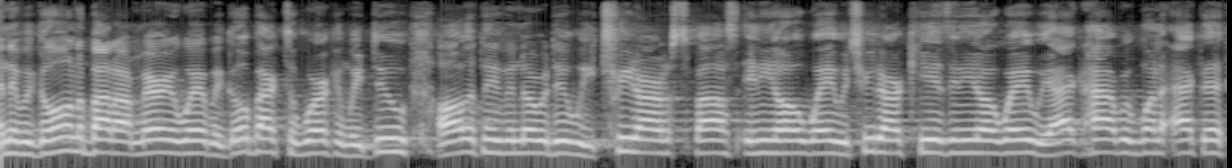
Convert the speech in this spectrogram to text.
And then we go on about our merry way. We go back to work and we do all the things we know we do. We treat our spouse any old way. We treat our kids any old way. We act how we want to act at,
